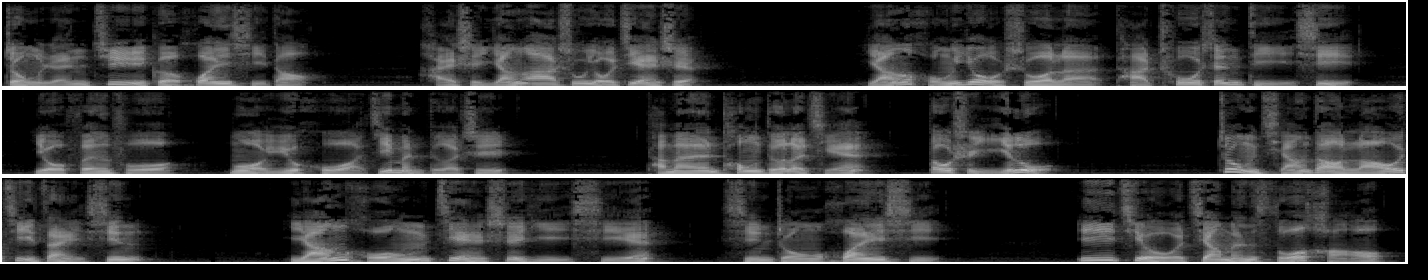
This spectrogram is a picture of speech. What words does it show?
众人俱各欢喜道。还是杨阿叔有见识。杨红又说了他出身底细，又吩咐莫与伙计们得知。他们通得了钱，都是一路。众强盗牢记在心。杨红见势已邪，心中欢喜，依旧将门锁好，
